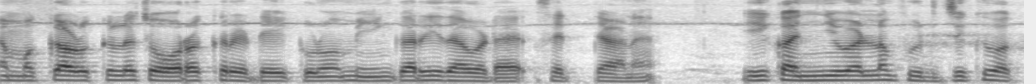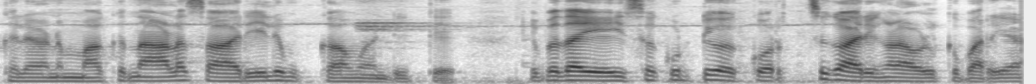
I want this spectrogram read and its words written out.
നമുക്ക് അവർക്കുള്ള ചോറൊക്കെ റെഡി ആയിക്കണു. മീൻകറി ഇതാ അവിടെ സെറ്റാണ് ഈ കഞ്ഞിവെള്ളം ഫ്രിഡ്ജിക്ക് വെക്കലാണ്. ഉമ്മാക്ക് നാളെ സാരിയിൽ മുക്കാൻ വേണ്ടിയിട്ട് ഇപ്പോൾ ഇതാ ഏസക്കുട്ടി കുറച്ച് കാര്യങ്ങൾ അവൾക്ക് പറയാം.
